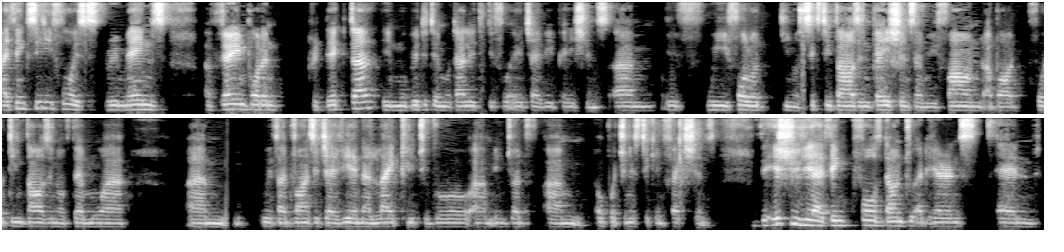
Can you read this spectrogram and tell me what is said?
I think CD4 is, remains a very important predictor in morbidity and mortality for HIV patients. Um, if we followed, you know, 60,000 patients and we found about 14,000 of them were um, with advanced HIV and are likely to go um, into um, opportunistic infections. The issue here, I think, falls down to adherence and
